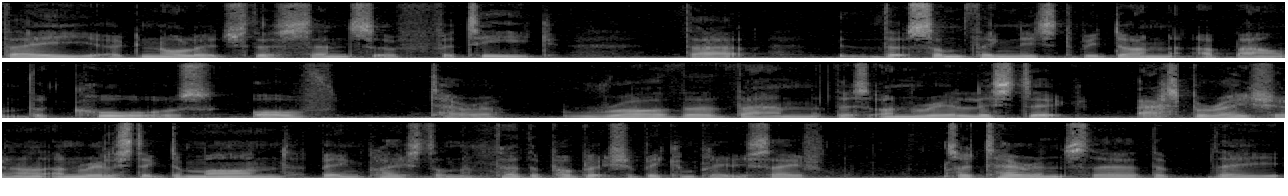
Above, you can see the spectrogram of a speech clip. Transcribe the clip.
they acknowledge this sense of fatigue that that something needs to be done about the cause of terror rather than this unrealistic aspiration, unrealistic demand being placed on them that the public should be completely safe. So Terence, the the, the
